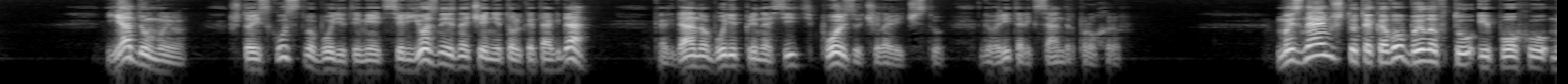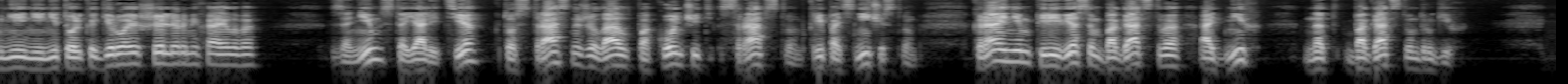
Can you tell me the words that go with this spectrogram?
Я думаю, что искусство будет иметь серьезное значение только тогда, когда оно будет приносить пользу человечеству, говорит Александр Прохоров. Мы знаем, что таково было в ту эпоху мнение не только героя Шеллера Михайлова. За ним стояли те, кто страстно желал покончить с рабством, крепостничеством, крайним перевесом богатства одних над богатством других,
